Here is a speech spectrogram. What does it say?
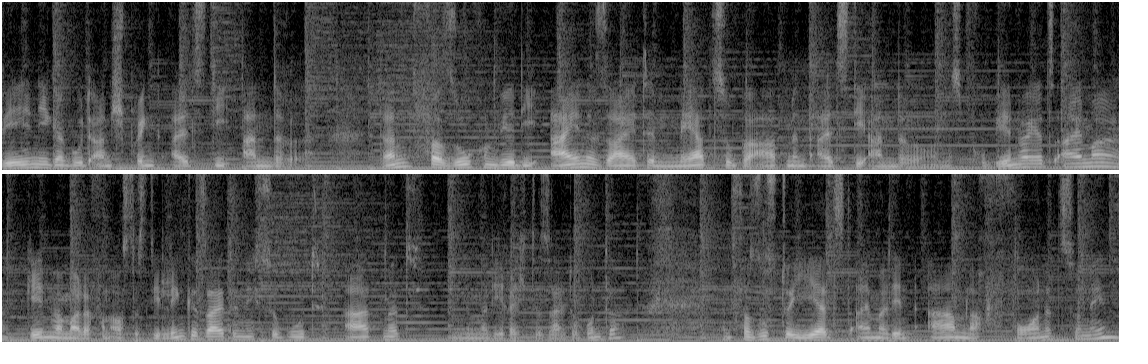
weniger gut anspringt als die andere. Dann versuchen wir die eine Seite mehr zu beatmen als die andere. Und das probieren wir jetzt einmal. Gehen wir mal davon aus, dass die linke Seite nicht so gut atmet. Nehmen wir die rechte Seite runter. Dann versuchst du jetzt einmal den Arm nach vorne zu nehmen,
